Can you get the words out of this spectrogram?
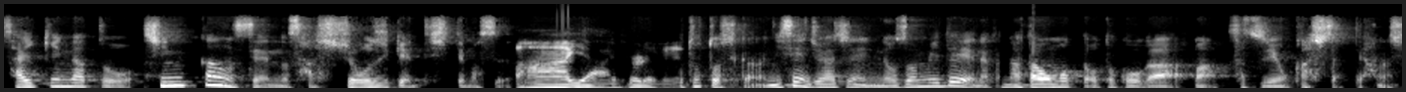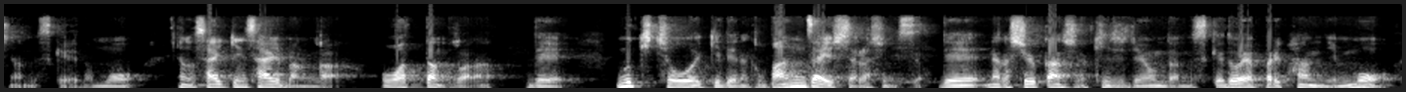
最近だと新幹線の殺傷事件って知ってます？Ah, yeah, I've heard of 一 it. 昨年かな ?2018 年に望みで、なんか、ナタを持った男が、まあ、殺人を犯したって話なんですけれども、なんか最近裁判が終わったのかな？で、無期懲役でなんか万歳したらしいんですよ。で、なんか週刊誌の記事で読んだんですけど、やっぱり犯人も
